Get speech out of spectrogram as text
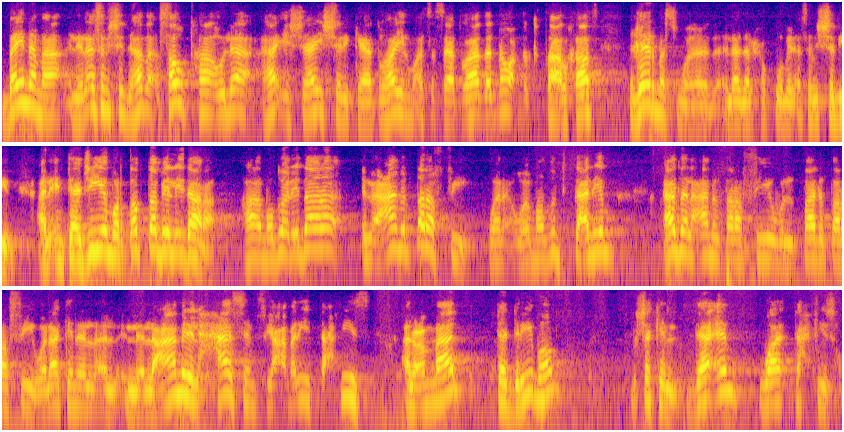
بينما للأسف الشديد هذا صوت هؤلاء هاي هاي الشركات وهاي المؤسسات وهذا النوع من القطاع الخاص غير مسموع لدى الحكومة للأسف الشديد. الإنتاجية مرتبطة بالإدارة. هذا موضوع الإدارة العامل طرف فيه ومنظومة التعليم هذا العامل طرف فيه والطالب طرف فيه ولكن العامل الحاسم في عملية تحفيز العمال تدريبهم بشكل دائم وتحفيزهم.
